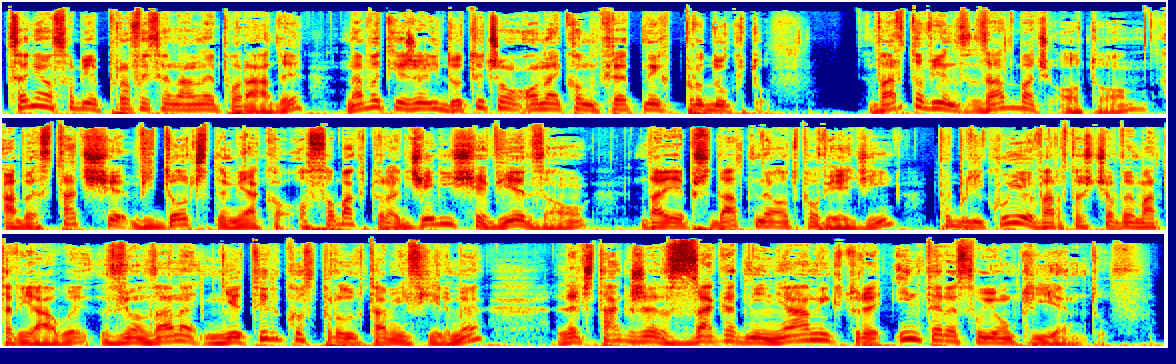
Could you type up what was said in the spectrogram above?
cenią sobie profesjonalne porady, nawet jeżeli dotyczą one konkretnych produktów. Warto więc zadbać o to, aby stać się widocznym jako osoba, która dzieli się wiedzą, daje przydatne odpowiedzi, publikuje wartościowe materiały związane nie tylko z produktami firmy, lecz także z zagadnieniami, które interesują klientów.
